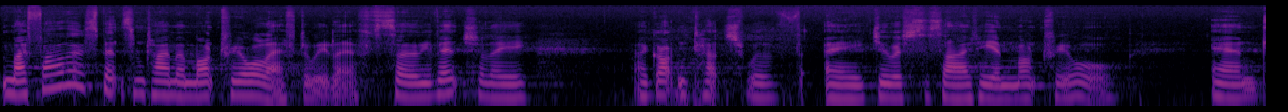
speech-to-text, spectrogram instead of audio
My father spent some time in Montreal after we left, so eventually I got in touch with a Jewish society in Montreal and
